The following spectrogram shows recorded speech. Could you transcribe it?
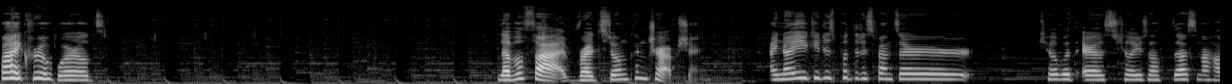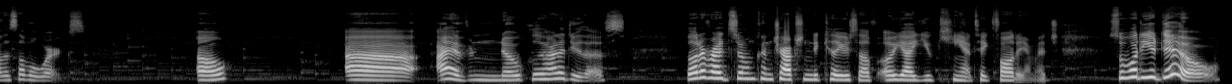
Bye, crew world. Level 5, Redstone Contraption. I know you could just put the dispenser kill with arrows to kill yourself, but that's not how this level works. Oh? Uh, I have no clue how to do this. Build a redstone contraption to kill yourself. Oh yeah, you can't take fall damage. So what do you do?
